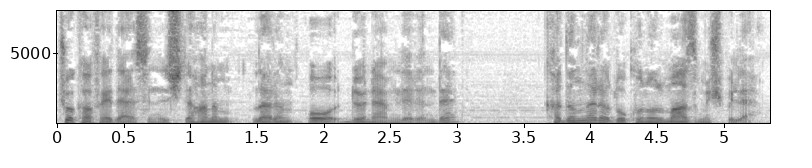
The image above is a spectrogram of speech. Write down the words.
çok affedersiniz işte hanımların o dönemlerinde kadınlara dokunulmazmış bile.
